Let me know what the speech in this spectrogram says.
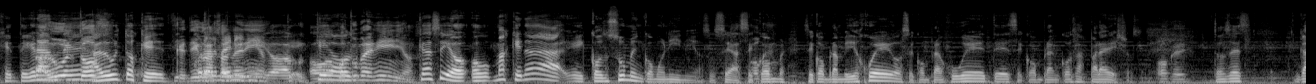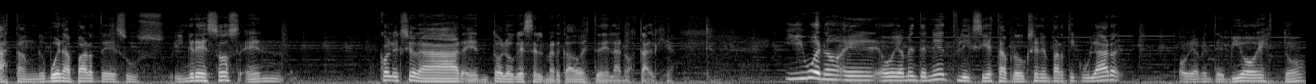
gente grande, Adultos adultos, que, Que tiene Con alma corazón de de niño. niño. O, Que- o que- o- de niños. o, o más que nada eh, consumen como niños, o sea, se, Ok. compra- se compran videojuegos, se compran juguetes, se compran cosas para ellos. Entonces gastan buena parte de sus ingresos en coleccionar, en todo lo que es el mercado este de la nostalgia. Y bueno, eh, obviamente Netflix y esta producción en particular, obviamente vio esto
